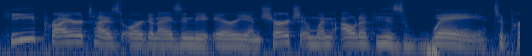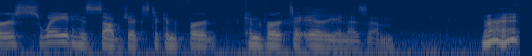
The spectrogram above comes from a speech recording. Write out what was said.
He prioritized organizing the Arian church and went out of his way to persuade his subjects to convert convert to Arianism. All right.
